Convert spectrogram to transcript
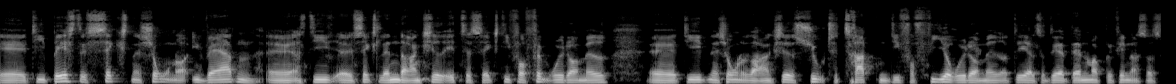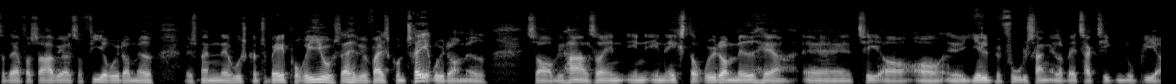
Øh, de bedste seks nationer i verden, altså de seks lande, der er rangeret 1-6, de får fem ryttere med. De nationer, der er rangeret 7-13, de får fire ryttere med, og det er altså der, Danmark befinder sig, så derfor så har vi altså fire ryttere med. Hvis man husker tilbage på Rio, så havde vi jo faktisk kun tre ryttere med. Så vi har altså en, en, en ekstra rytter med her øh, til at, at hjælpe Fuglesang, eller hvad taktikken nu bliver.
